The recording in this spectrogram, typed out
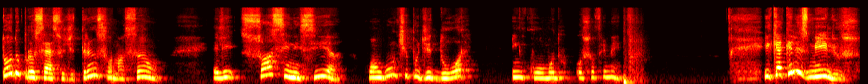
todo o processo de transformação, ele só se inicia com algum tipo de dor, incômodo ou sofrimento. E que aqueles milhos,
